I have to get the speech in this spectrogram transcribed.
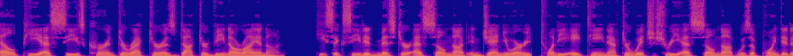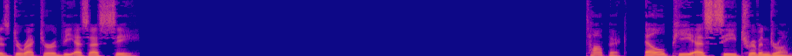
LPSC's current director is Dr. V. Narayanan. He succeeded Mr. S. Somanath in January, 2018 after which Shri S. Somanath was appointed as director of VSSC. LPSC Trivandrum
